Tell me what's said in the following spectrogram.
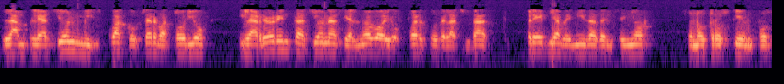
la ampliación Miscuac Observatorio y la reorientación hacia el nuevo aeropuerto de la ciudad, previa venida del Señor son otros tiempos,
